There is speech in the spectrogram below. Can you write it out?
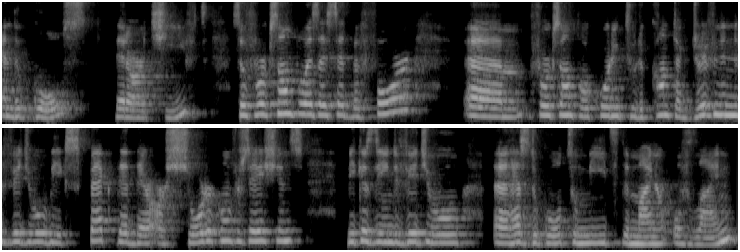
and the goals that are achieved. So for example, as I said before, um, for example, according to the contact driven individual, we expect that there are shorter conversations because the individual uh, has the goal to meet the minor offline.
